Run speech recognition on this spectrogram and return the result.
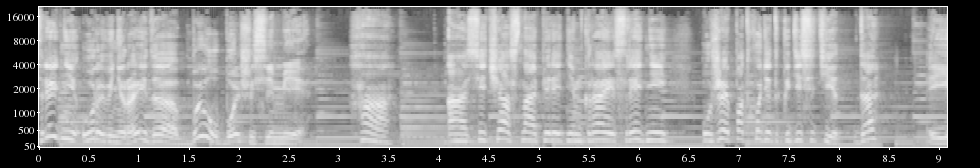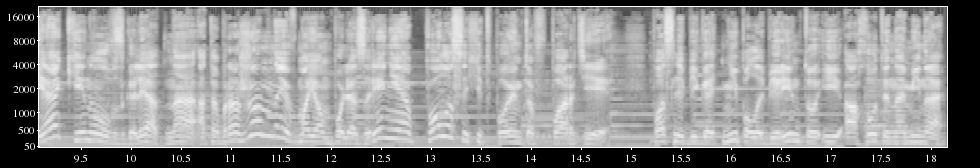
средний уровень рейда был больше семи. Ха. А сейчас на переднем крае средний уже подходит к 10, да? Я кинул взгляд на отображенные в моем поле зрения полосы хитпоинтов партии. После беготни по лабиринту и охоты на мина,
